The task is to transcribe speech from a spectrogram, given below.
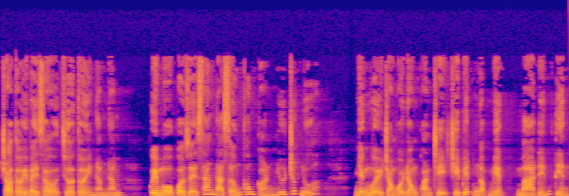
Cho tới bây giờ chưa tới 5 năm, quy mô của Duệ Sang đã sớm không còn như trước nữa. Những người trong hội đồng quản trị chỉ biết ngậm miệng mà đếm tiền.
